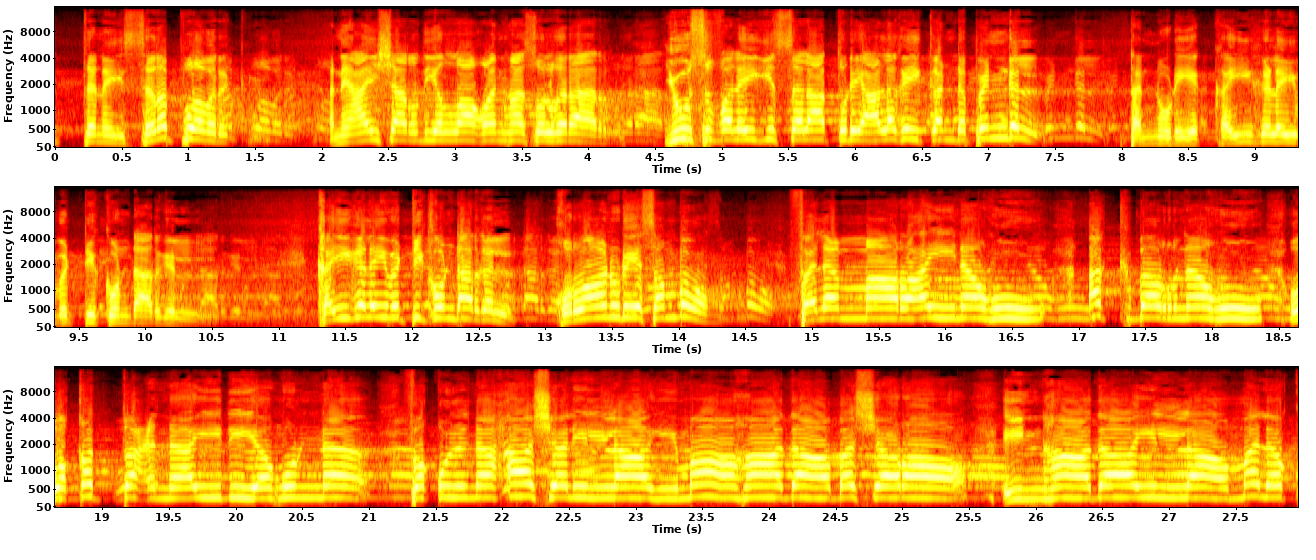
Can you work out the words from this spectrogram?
எத்தனை சிறப்பு அவருக்கு. அன்னை ஆயிஷா ரதியல்லாஹு அன்ஹா சொல்கிறார் யூசுப் அலைஹிஸ்ஸலாத்துடைய அழகை கண்ட பெண்கள் தன்னுடைய கைகளை வெட்டி கொண்டார்கள். கைகளை வெட்டி கொண்டார்கள். குர்ஆனுடைய சம்பவம் فلما رأينه أكبرنه وقطعن أيديهن فقلنا حاش لله ما هذا بشرا إن هذا إلا ملك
